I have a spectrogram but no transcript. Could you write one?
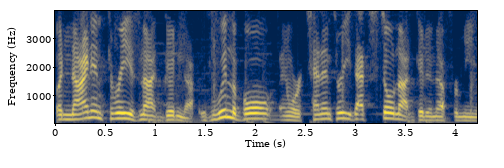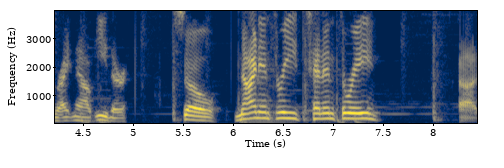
But nine and three is not good enough. If we win the bowl and we're 10 and three, that's still not good enough for me right now either. So nine and three, 10 and three, uh,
